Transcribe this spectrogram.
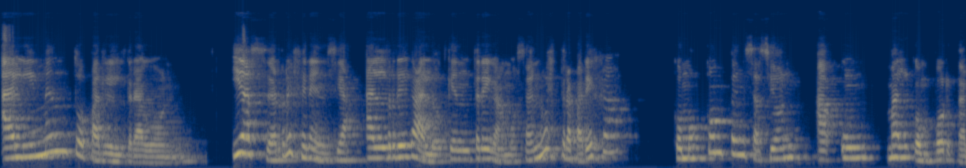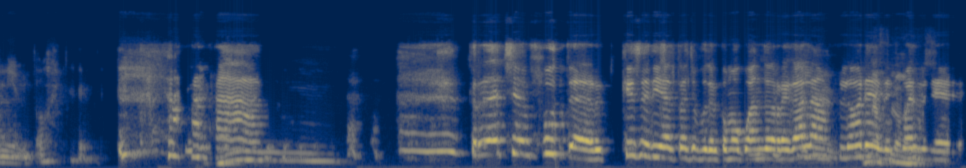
alimento para el dragón y hace referencia al regalo que entregamos a nuestra pareja como compensación a un mal comportamiento. Trachenfutter, ¿qué sería el Trachenfutter? Como cuando regalan flores después de...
